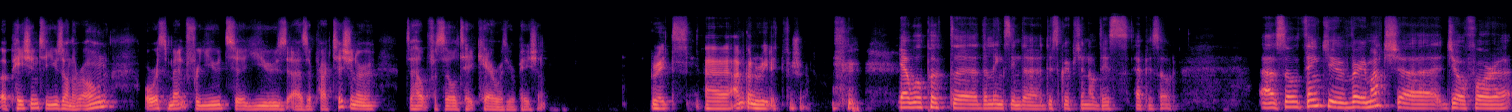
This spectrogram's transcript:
a patient to use on their own, or it's meant for you to use as a practitioner to help facilitate care with your patient. Great. Uh, I'm going to read it for sure. yeah, we'll put the, the links in the description of this episode. Uh, so thank you very much, uh, Joe, for uh,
